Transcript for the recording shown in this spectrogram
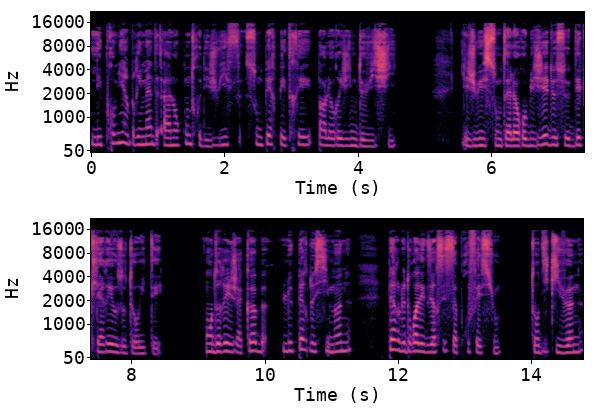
les premières brimades à l'encontre des Juifs sont perpétrées par le régime de Vichy. Les Juifs sont alors obligés de se déclarer aux autorités. André Jacob, le père de Simone, perd le droit d'exercer sa profession tandis qu'Yvonne,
